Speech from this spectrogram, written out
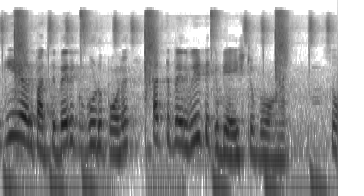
கீழே ஒரு பத்து பேருக்கு கொடுப்போன்னு பத்து பேர் வீட்டுக்கு இப்படி அழிச்சிட்டு போவாங்க. ஸோ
